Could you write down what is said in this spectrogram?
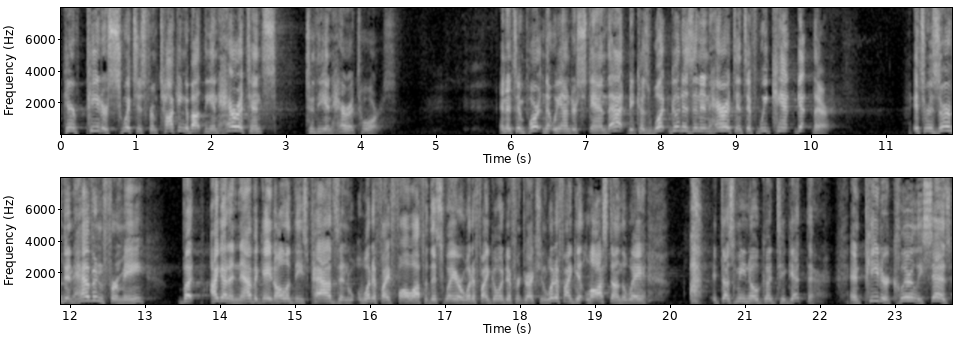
Here, Peter switches from talking about the inheritance to the inheritors. And it's important that we understand that because what good is an inheritance if we can't get there? It's reserved in heaven for me, but I got to navigate all of these paths. And what if I fall off of this way, or what if I go a different direction? What if I get lost on the way? Ah, it does me no good to get there. And Peter clearly says,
